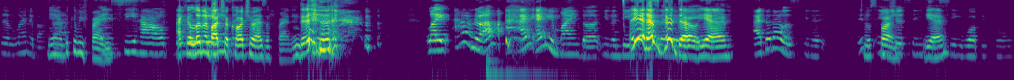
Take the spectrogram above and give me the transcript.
to learn about. Yeah, that we could be friends. and see how I could learn about your culture as a friend. Yeah. like I don't know. I, I I didn't mind the you know dating Yeah, that's good though, yeah. I thought that was you know it's was fun, interesting yeah. to see what people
